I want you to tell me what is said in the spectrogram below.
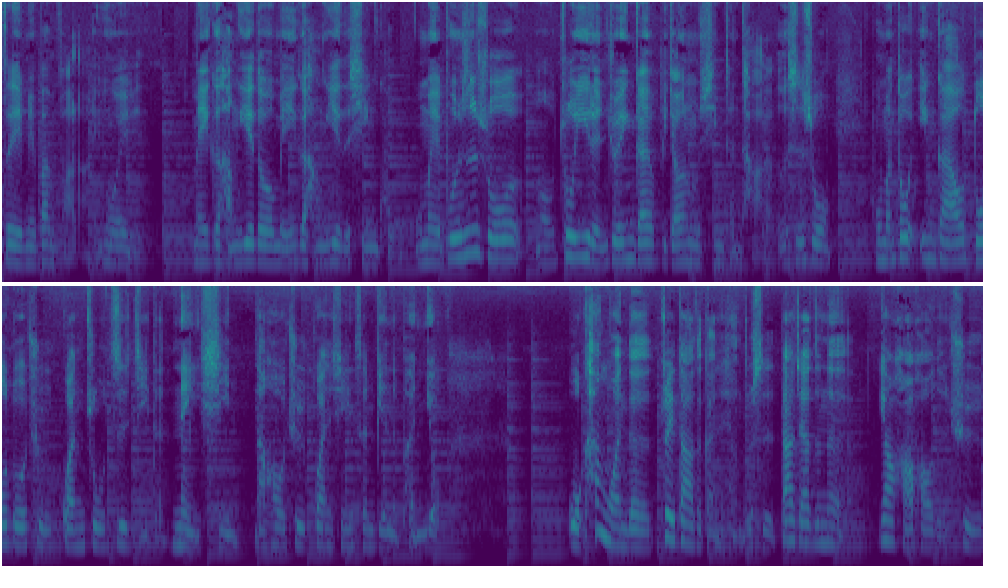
这也没办法啦，因为。每个行业都有每一个行业的辛苦，我们也不是说哦做艺人就应该比较那么心疼他，而是说我们都应该要多多去关注自己的内心，然后去关心身边的朋友。我看完的最大的感想就是，大家真的要好好的去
